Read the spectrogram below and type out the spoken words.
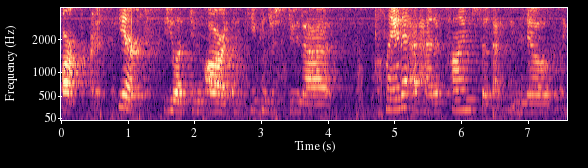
art credits. If Yeah. you're if you like doing art, like you can just do that. plan it ahead of time so that you know like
